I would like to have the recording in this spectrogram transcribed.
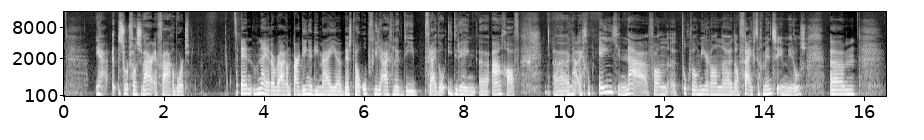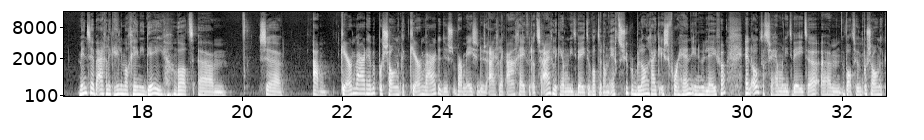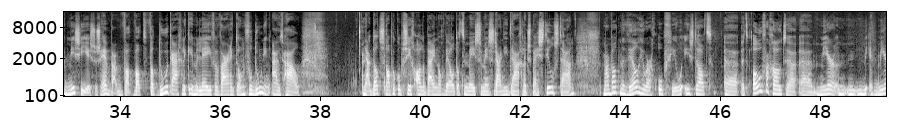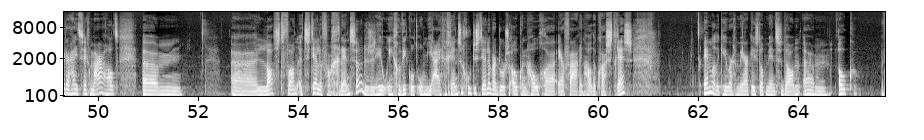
ja, een soort van zwaar ervaren wordt. En nou ja, er waren een paar dingen die mij uh, best wel opvielen, eigenlijk, die vrijwel iedereen aangaf. Nou, echt op eentje na, van toch wel meer dan, dan 50 mensen inmiddels. Um, mensen hebben eigenlijk helemaal geen idee wat um, ze aan kernwaarden hebben, persoonlijke kernwaarden. Dus waarmee ze dus eigenlijk aangeven dat ze eigenlijk helemaal niet weten wat er dan echt super belangrijk is voor hen in hun leven. En ook dat ze helemaal niet weten um, wat hun persoonlijke missie is. Dus wat, wat, wat doe ik eigenlijk in mijn leven waar ik dan voldoening uit haal. Nou, dat snap ik op zich allebei nog wel, dat de meeste mensen daar niet dagelijks bij stilstaan. Maar wat me wel heel erg opviel, is dat uh, het overgrote uh, meer, meerderheid, zeg maar, had. Um, uh, last van het stellen van grenzen. Dus het heel ingewikkeld om je eigen grenzen goed te stellen, waardoor ze ook een hoge ervaring hadden qua stress. En wat ik heel erg merk is dat mensen dan um, ook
